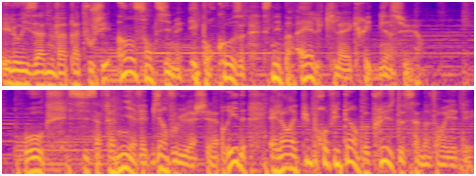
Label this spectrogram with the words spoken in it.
Eloïsa ne va pas toucher un centime. Et pour cause, ce n'est pas elle qui l'a écrite, bien sûr. Oh, si sa famille avait bien voulu lâcher la bride, elle aurait pu profiter un peu plus de sa notoriété.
